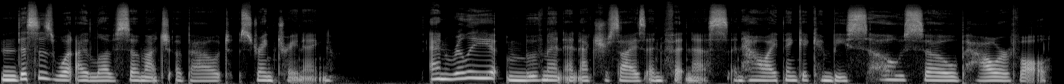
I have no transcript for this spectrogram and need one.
And this is what I love so much about strength training and really movement and exercise and fitness, and how I think it can be so, so powerful.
